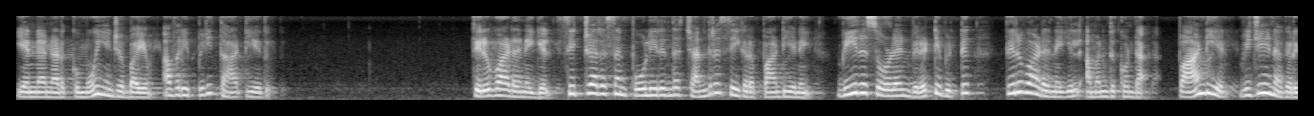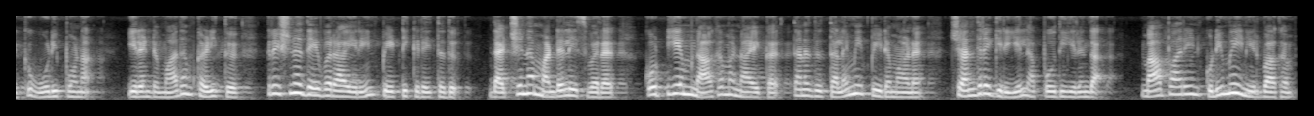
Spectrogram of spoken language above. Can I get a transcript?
என்ன நடக்குமோ என்ற பயம் அவரை பிடித்து ஆட்டியது. திருவாடனையில் சிற்றரசன் போலிருந்த சந்திரசேகர பாண்டியனை வீர சோழன் விரட்டிவிட்டு திருவாடனையில் அமர்ந்து கொண்டார். பாண்டியன் விஜயநகருக்கு ஓடிப்போனான். இரண்டு மாதம் கழித்து கிருஷ்ணதேவராயரின் பேட்டி கிடைத்தது. தட்சிண மண்டலேஸ்வரர் கொட்டியம் நாகம நாயக்கர் தனது தலைமை பீடமான சந்திரகிரியில் அப்போது இருந்தார். மாப்பாரின் குடிமை நிர்வாகம்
